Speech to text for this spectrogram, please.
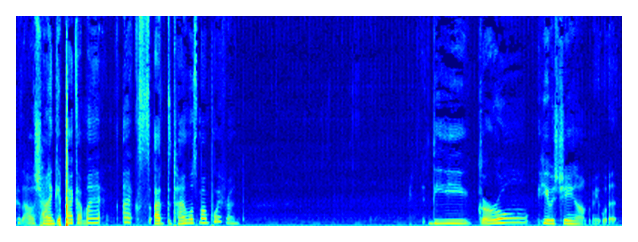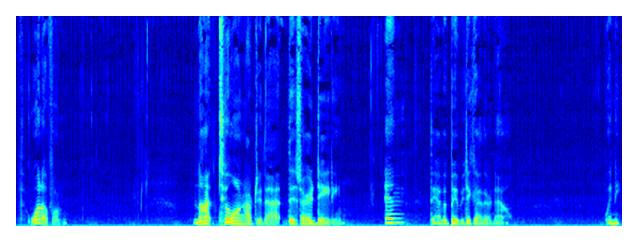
Because I was trying to get back at my ex. At the time was my boyfriend. The girl he was cheating on me with, one of them. Not too long after that, they started dating. And they have a baby together now. When he,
